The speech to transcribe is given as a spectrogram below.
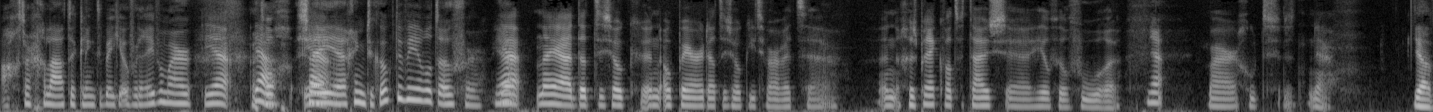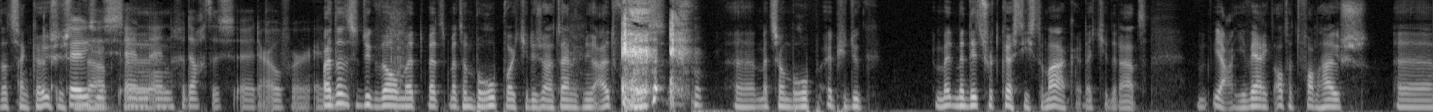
achtergelaten. Klinkt een beetje overdreven, maar ja, ja, toch. zij ja. eh, ging natuurlijk ook de wereld over. Ja, Ja. nou ja, dat is ook een au pair. Dat is ook iets waar we het... eh, een gesprek wat we thuis eh, heel veel voeren. Ja. Maar goed, ja, ja, dat zijn keuzes, keuzes inderdaad. en, en gedachten eh, daarover. Maar dat is natuurlijk wel met, met, met een beroep wat je dus uiteindelijk nu uitvoert. eh, met zo'n beroep heb je natuurlijk met, met dit soort kwesties te maken. Dat je inderdaad, ja, je werkt altijd van huis eh,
